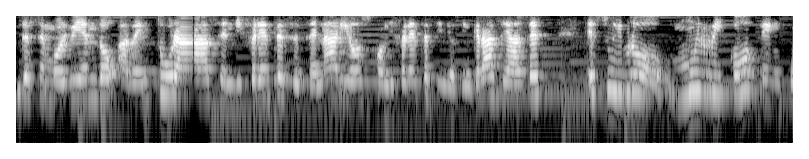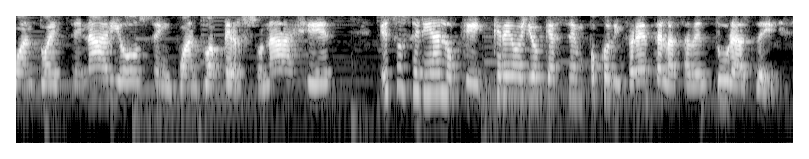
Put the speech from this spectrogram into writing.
desenvolviendo aventuras en diferentes escenarios, con diferentes idiosincrasias. Es, es un libro muy rico en cuanto a escenarios, en cuanto a personajes, eso sería lo que creo yo que hace un poco diferente las aventuras de,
